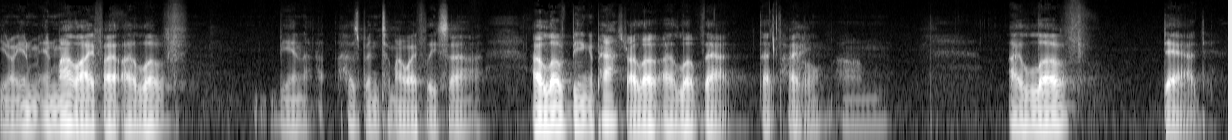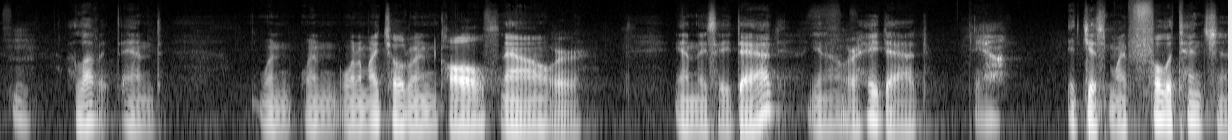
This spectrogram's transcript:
you know, in, in my life, I, I love being a husband to my wife, Lisa. I love being a pastor. I love, I love that, that title. Um, I love dad. I love it. And when, when one of my children calls now or, and they say, Dad, you know, or Hey, Dad, Yeah. it gets my full attention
